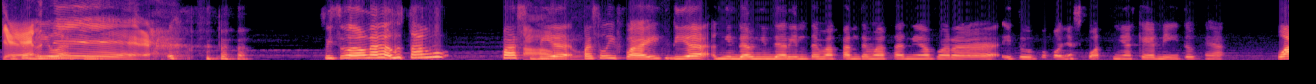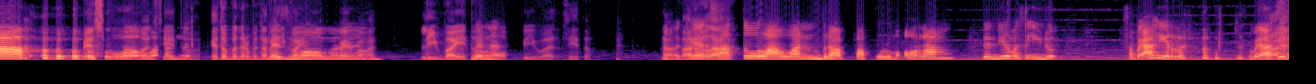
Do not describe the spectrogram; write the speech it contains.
Kenny. gila sih. visualnya lu tahu pas Tahu dia dong. pas Levi dia ngindar-ngindarin tembakan-tembakannya para itu pokoknya squadnya Kenny itu kayak wow best wow moment sih itu itu bener-bener Levi OP moment. banget Levi itu Bener. OP banget sih itu nah, Nah, kayak barulah satu lawan berapa puluh orang dan dia masih hidup sampai akhir sampai akhir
